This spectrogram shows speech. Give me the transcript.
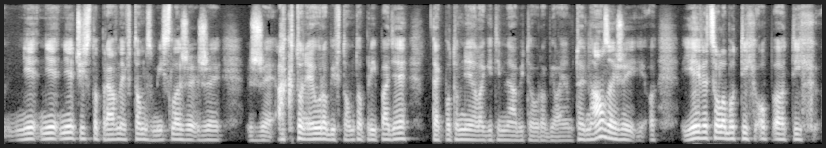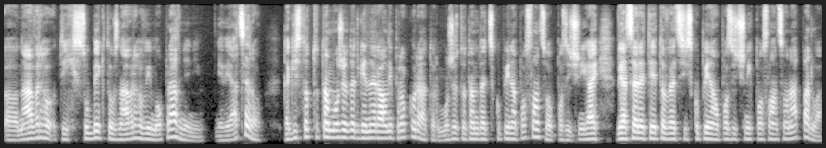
nie, nie, nie čisto právne v tom zmysle, že, že, že ak to neurobi v tomto prípade, tak potom nie je legitimné, aby to urobila. To je naozaj, že jej vecou, lebo tých, tých, e, návrho, tých subjektov s návrhovým oprávnením je viacero. Takisto to tam môže dať generálny prokurátor, môže to tam dať skupina poslancov opozičných. Aj viaceré tieto veci skupina opozičných poslancov napadla.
